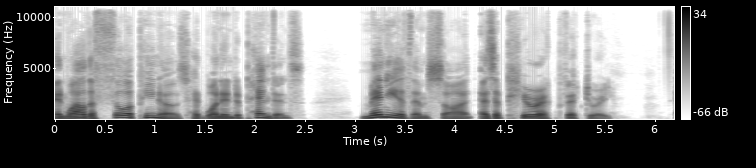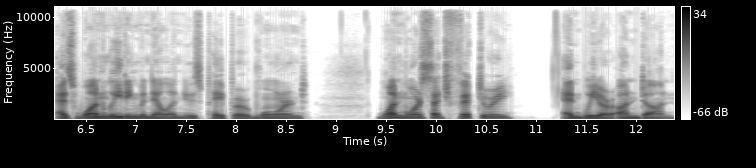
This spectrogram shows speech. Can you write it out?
And while the Filipinos had won independence, many of them saw it as a Pyrrhic victory. As one leading Manila newspaper warned, one more such victory, and we are undone.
